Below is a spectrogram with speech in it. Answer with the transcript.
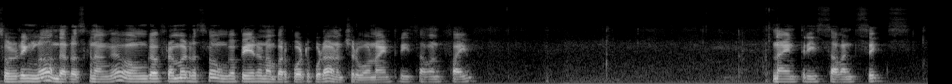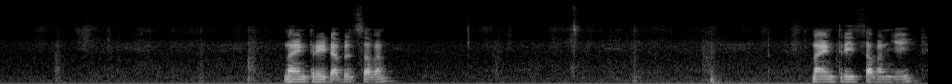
சொல்கிறீங்களோ அந்த அட்ரஸ்க்கு நாங்கள் உங்கள் ஃப்ரம் அட்ரஸில் உங்கள் பேர் நம்பர் போட்டு கூட அனுப்பிச்சிடுவோம் nine three seven five nine three seven six nine three double seven nine three seven eight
